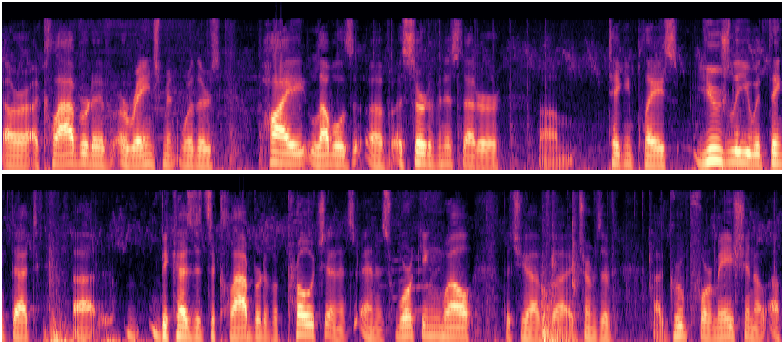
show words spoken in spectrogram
or a collaborative arrangement where there's high levels of assertiveness that are um, taking place. Usually, you would think that uh, because it's a collaborative approach and it's and it's working well, that you have uh, in terms of uh, group formation, a, a,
